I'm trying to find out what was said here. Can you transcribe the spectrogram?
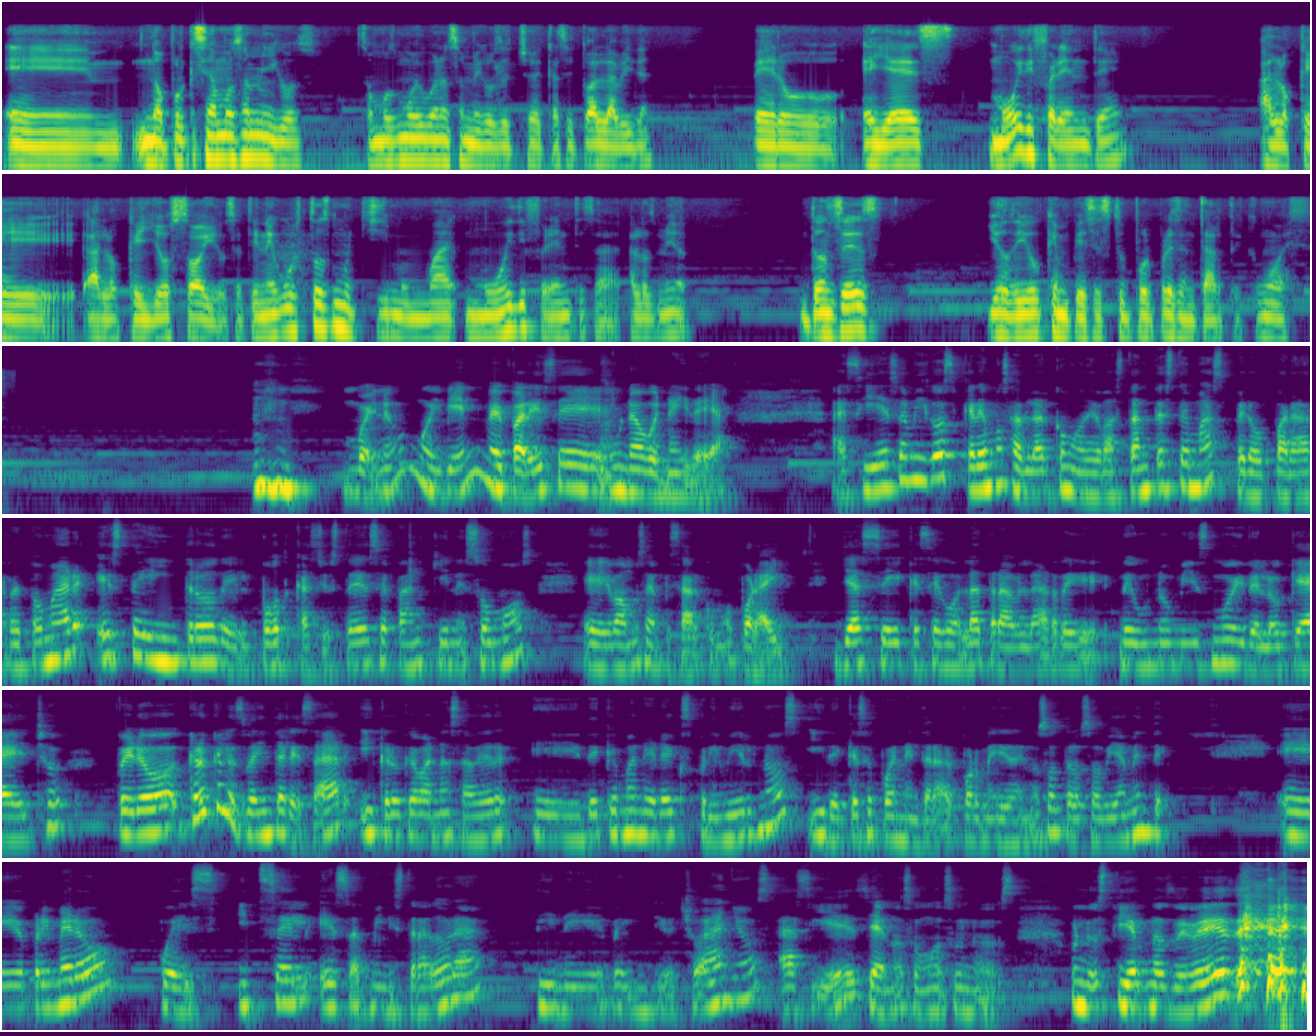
Eh, no porque seamos amigos, somos muy buenos amigos de hecho de casi toda la vida, pero ella es muy diferente a lo que, a lo que yo soy, o sea, tiene gustos muchísimo muy diferentes a, a los míos. Entonces, yo digo que empieces tú por presentarte, ¿cómo ves? Bueno, muy bien, me parece una buena idea. Así es amigos, queremos hablar como de bastantes temas, pero para retomar este intro del podcast y ustedes sepan quiénes somos, eh, vamos a empezar como por ahí. Ya sé que se golatra hablar de, uno mismo y de lo que ha hecho, pero creo que les va a interesar y creo que van a saber eh, de qué manera exprimirnos y de qué se pueden enterar por medio de nosotros, obviamente. Eh, primero, pues Itzel es administradora, tiene 28 años, así es, ya no somos unos, unos tiernos bebés,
